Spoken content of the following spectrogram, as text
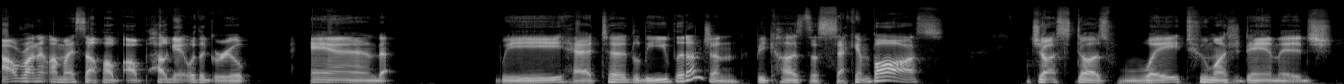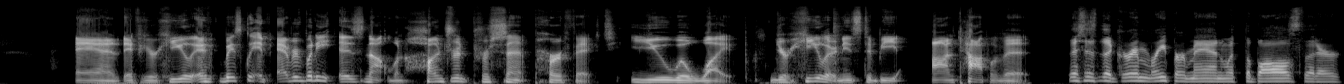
I'll run it on myself. I'll, I'll pug it with a group. And we had to leave the dungeon because the second boss just does way too much damage and if you're heal if basically if everybody is not 100% perfect you will wipe. Your healer needs to be on top of it. This is the Grim Reaper man with the balls that are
